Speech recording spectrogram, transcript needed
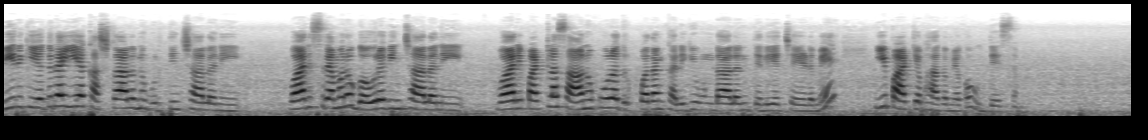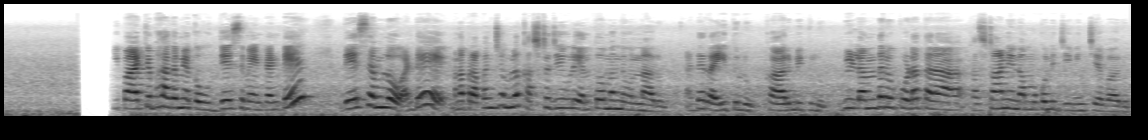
వీరికి ఎదురయ్యే కష్టాలను గుర్తించాలని వారి శ్రమను గౌరవించాలని వారి పట్ల సానుకూల దృక్పథం కలిగి ఉండాలని తెలియచేయడమే ఈ పాఠ్యభాగం యొక్క ఉద్దేశం. ఈ పాఠ్యభాగం యొక్క ఉద్దేశం ఏంటంటే దేశంలో అంటే మన ప్రపంచంలో కష్టజీవులు ఎంతోమంది ఉన్నారు. అంటే రైతులు కార్మికులు వీళ్ళందరూ కూడా తన కష్టాన్ని నమ్ముకొని జీవించేవారు.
